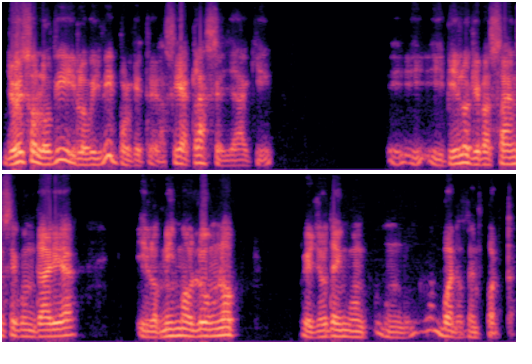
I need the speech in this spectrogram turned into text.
Yo eso lo vi, lo viví porque hacía clase ya aquí. Y, y- y vi lo que pasaba en secundaria y los mismos alumnos, que yo tengo un, un- bueno, no importa.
